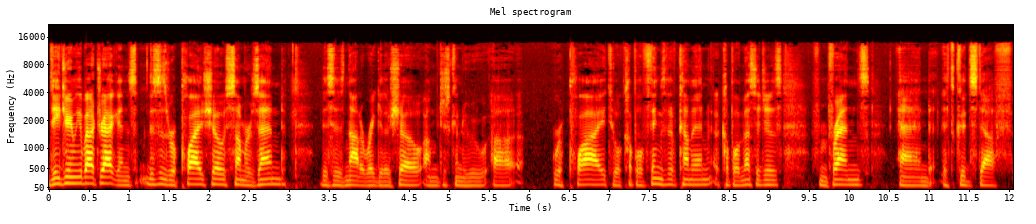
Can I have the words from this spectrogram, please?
Daydreaming About Dragons. This is a reply show, Summer's End. This is not a regular show. I'm just going to uh, reply to a couple of things that have come in, a couple of messages from friends, and it's good stuff.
